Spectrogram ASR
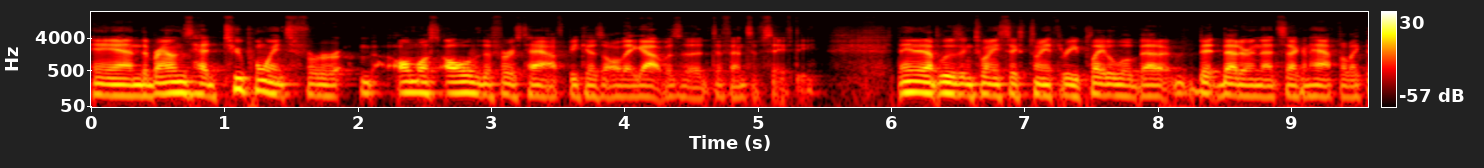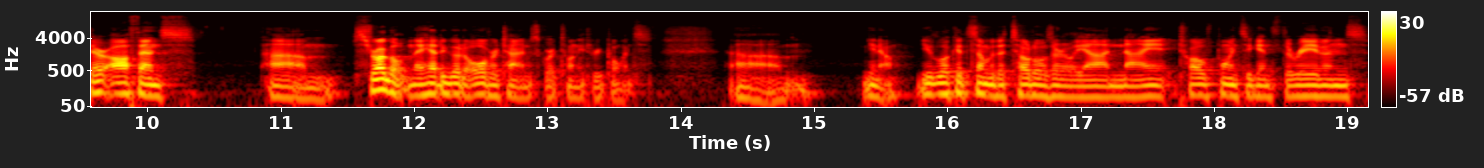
and the Browns had two points for almost all of the first half because all they got was a defensive safety. They ended up losing 26-23, played a little better, bit better in that second half, but like their offense um, struggled, and they had to go to overtime to score 23 points. Um, you know, you look at some of the totals early on, nine, 12 points against the Ravens,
